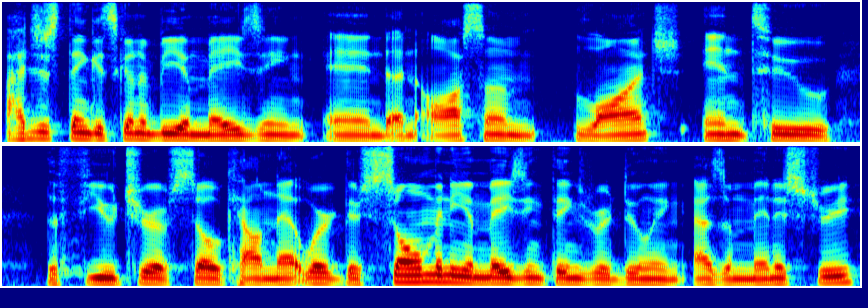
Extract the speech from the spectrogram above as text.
I just think it's going to be amazing and an awesome launch into the future of SoCal Network. There's so many amazing things we're doing as a ministry,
